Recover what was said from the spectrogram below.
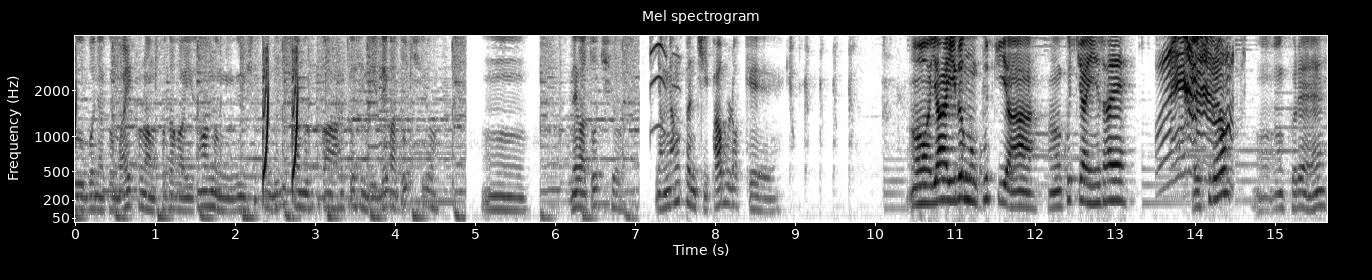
그 뭐냐 그 마이클만 보다가 이상한 놈이 이 새끼 누굴까 누굴까 할 것인데 내가 또 치여. 음, 내가 또 치여. 양양편지 밥을 넣게. 어, 야 이름은 구찌야. 어, 구찌야 인사해. 어, 싫어? 어, 어, 그래.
